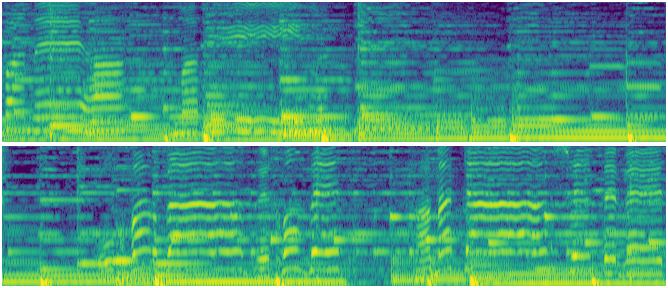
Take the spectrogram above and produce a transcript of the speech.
פניה קמטים. וחובט המטר של טבת,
